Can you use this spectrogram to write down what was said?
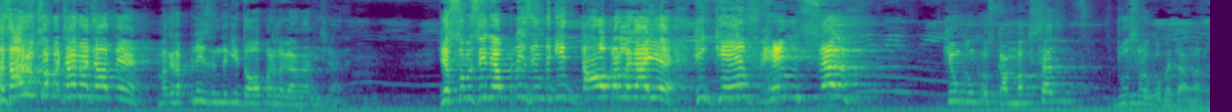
ہزاروں کو بچانا چاہتے ہیں مگر اپنی زندگی داؤ پر لگانا نہیں چاہ رہے۔ یسو مسیح نے اپنی زندگی داؤ پر لگائی ہے۔ ہی گیو ہم سیلف کیوں؟ کیونکہ اس کا مقصد دوسروں کو بچانا تھا۔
